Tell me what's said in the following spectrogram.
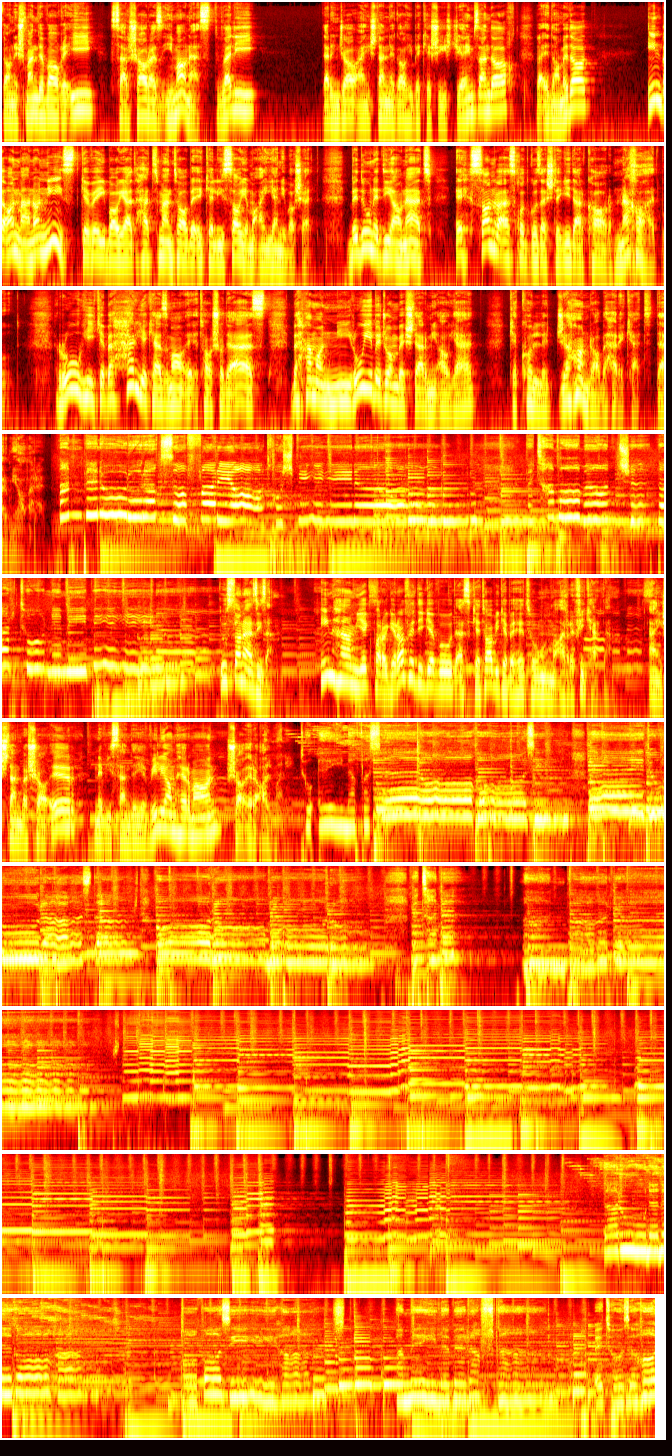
دانشمند واقعی سرشار از ایمان است ولی در اینجا اینشتن نگاهی به کشیش جیمز انداخت و ادامه داد این به آن معنا نیست که وی باید حتما تابع کلیسای معینی باشد. بدون دیانت احسان و از خودگذشتگی در کار نخواهد بود. روحی که به هر یک از ما اعطا شده است به همان نیروی به جنبش در می آید که کل جهان را به حرکت در می آورد من به نور و رقص و فریاد خوش بینم. به تمام آنچه در تو نمی بینم دوستان عزیزم این هم یک پاراگراف دیگه بود از کتابی که بهتون معرفی کردم. اینشتن و شاعر نویسنده ویلیام هرمان شاعر آلمانی. تو ای نفس آغازین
